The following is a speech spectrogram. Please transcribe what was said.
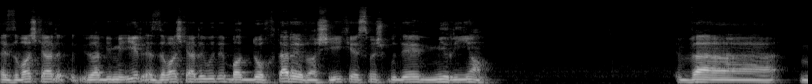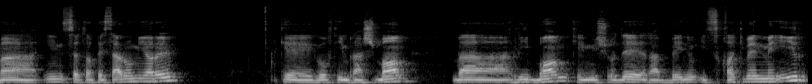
ازدواج کرده ربی میر ازدواج کرده بوده با دختر راشی که اسمش بوده میریام. و و این سه تا پسر رو میاره که گفتیم رشمام و ریبام که می شده ربین و بن مئیر.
